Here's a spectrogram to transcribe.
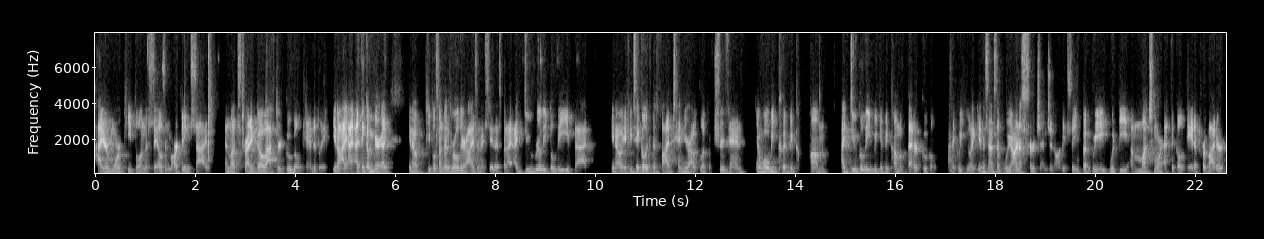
hire more people on the sales and marketing side, and let's try to go after Google candidly. You know, I, I think I'm very like, you know, people sometimes roll their eyes when I say this, but I, I do really believe that, you know, if you take a look at the five, 10 year outlook of Trufan and what we could become, I do believe we could become a better Google. Like we like in the sense of we aren't a search engine obviously but we would be a much more ethical data provider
